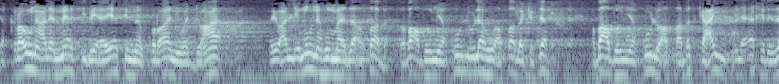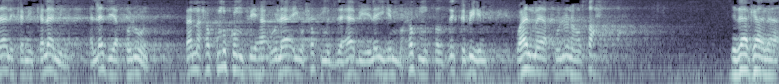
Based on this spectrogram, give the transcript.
يقرؤون على الناس بآيات من القرآن والدعاء فيعلمونه ماذا أصابه فبعضهم يقول له أصابك سحر وبعضهم يقول أصابتك عين إلى آخر ذلك من كلامهم الذي يقولون. فما حكمكم في هؤلاء وحكم الذهاب إليهم وحكم التصديق بهم؟ وهل ما يقولونه صح؟ إذا كان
